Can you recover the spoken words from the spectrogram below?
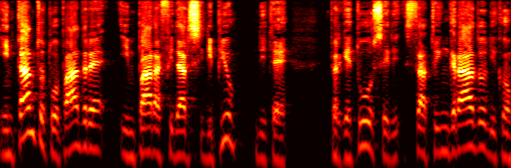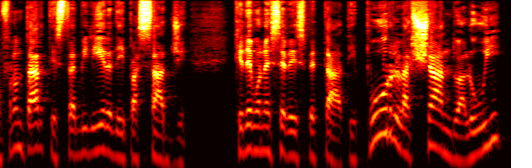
Intanto tuo padre impara a fidarsi di più di te, perché tu sei stato in grado di confrontarti e stabilire dei passaggi che devono essere rispettati, pur lasciando a lui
